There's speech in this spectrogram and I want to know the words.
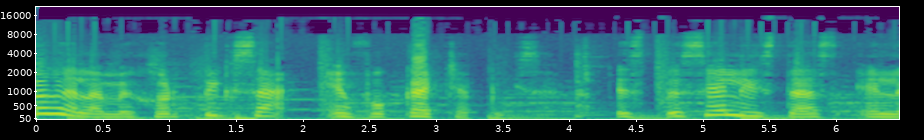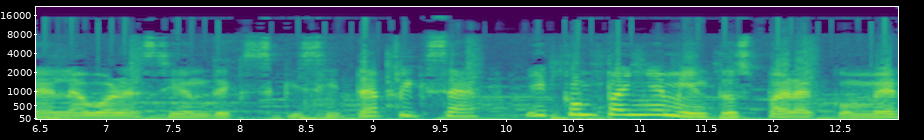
La mejor pizza en Focaccia Pizza. Especialistas en la elaboración de exquisita pizza y acompañamientos para comer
